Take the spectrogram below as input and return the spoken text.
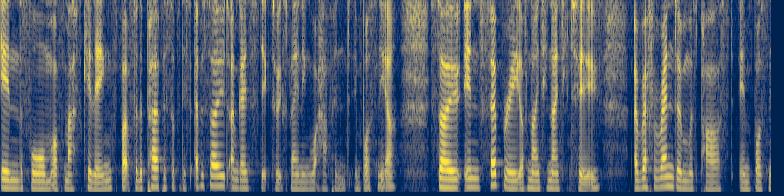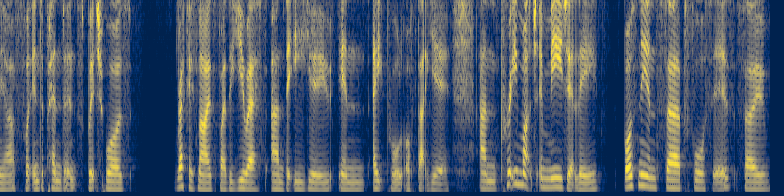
in the form of mass killings, but for the purpose of this episode, I'm going to stick to explaining what happened in Bosnia. So, in February of 1992, a referendum was passed in Bosnia for independence, which was recognised by the US and the EU in April of that year. And pretty much immediately, Bosnian Serb forces, so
